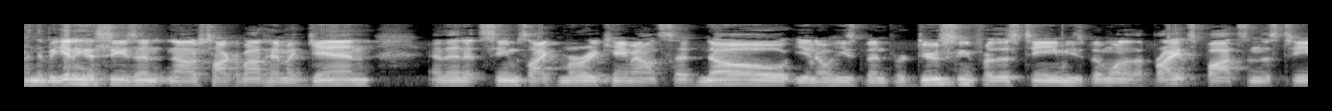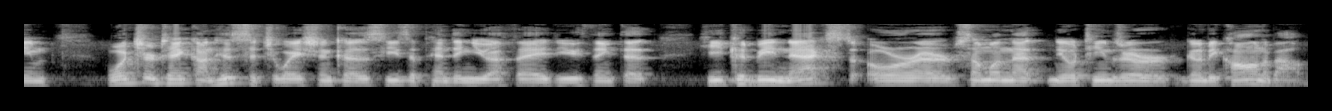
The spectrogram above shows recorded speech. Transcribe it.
in the beginning of the season. Now there's talk about him again. And then it seems like Murray came out and said, no, you know, he's been producing for this team. He's been one of the bright spots in this team. What's your take on his situation? Because he's a pending UFA. Do you think that he could be next or someone that, you know, teams are going to be calling about?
